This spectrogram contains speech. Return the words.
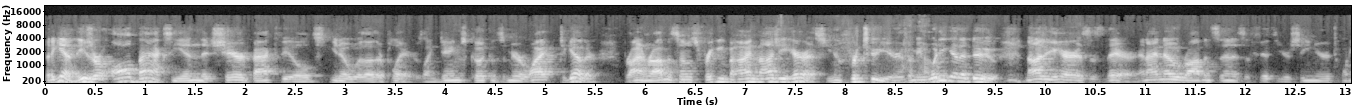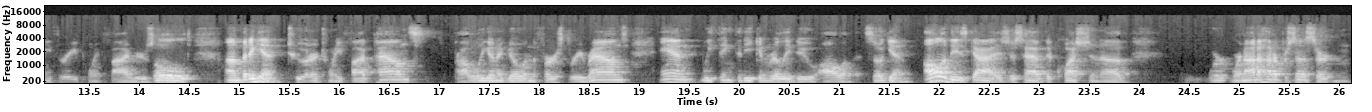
But again, these are all backs, Ian, that shared backfields, you know, with other players like James Cook and Zamir White together. Brian Robinson was freaking behind Najee Harris, you know, for two years. I mean, what are you to do? Najee Harris is there, and I know Robinson is a fifth-year senior, 23.5 years old. Um, but again, 225 pounds probably going to go in the first three rounds. And we think that he can really do all of it. So, again, all of these guys just have the question of we're, we're not 100% certain.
